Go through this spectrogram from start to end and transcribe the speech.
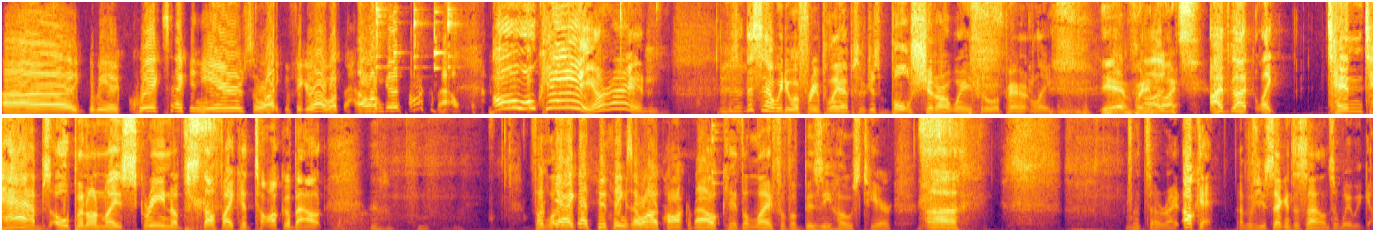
uh, give me a quick second here so I can figure out what the hell I'm going to talk about. Oh, okay, all right. This is how we do a free play episode. We just bullshit our way through. Apparently, Yeah, pretty Uh, much. I've got like ten tabs open on my screen of stuff I could talk about. The li- Okay, I got two things I want to talk about. Okay, the life of a busy host here. Uh, that's all right. Okay, I have a few seconds of silence. Away we go.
